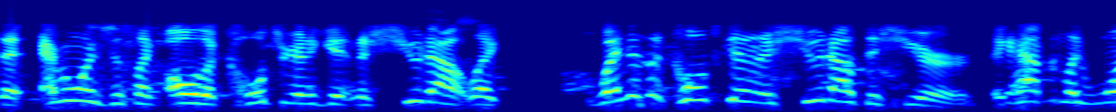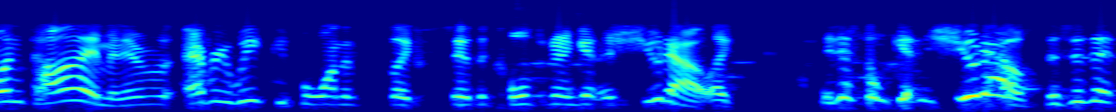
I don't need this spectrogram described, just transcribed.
that everyone's just like, oh, the Colts are going to get in a shootout. Like, when did the Colts get in a shootout this year? It happened like one time, and every, every week people want to like say the Colts are going to get in a shootout. Like, they just don't get in shootouts. This isn't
